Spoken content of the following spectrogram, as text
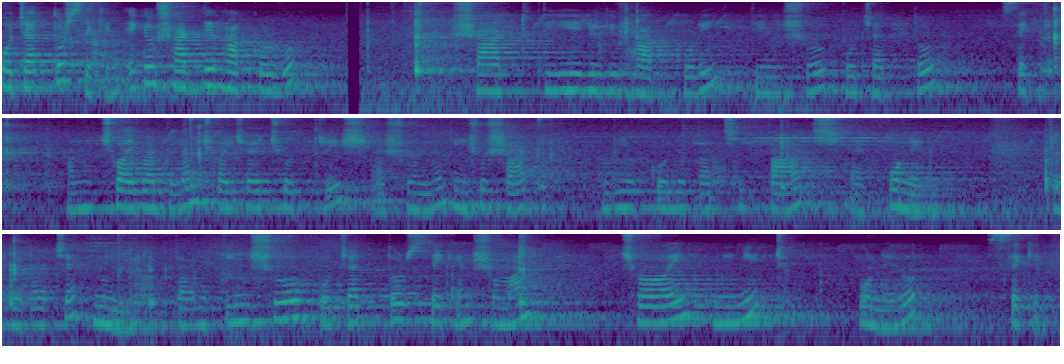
পঁচাত্তর সেকেন্ড। একেও ষাট দিয়ে ভাগ করব। ষাট দিয়ে যদি ভাগ করি তিনশো পঁচাত্তর সেকেন্ড। আমি ছয়বার দিলাম, ছয় ছয়, ছত্রিশ আর শূন্য, তিনশো ষাট। বিয়োগ করলে পাচ্ছি পাঁচ, এক পনেরো। তাহলে এটা হচ্ছে মিনিট। তাহলে তিনশো পঁচাত্তর সেকেন্ড সমান ছয় মিনিট পনেরো সেকেন্ড।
